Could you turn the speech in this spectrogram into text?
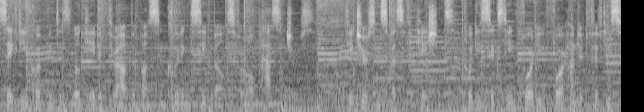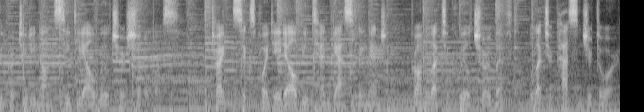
Safety equipment is located throughout the bus including seat belts for all passengers. Features and specifications 2016 Ford E-450 Super Duty Non-CDL Wheelchair Shuttle Bus. Triton 6.8 LV10 gasoline engine, Braun electric wheelchair lift, electric passenger door,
